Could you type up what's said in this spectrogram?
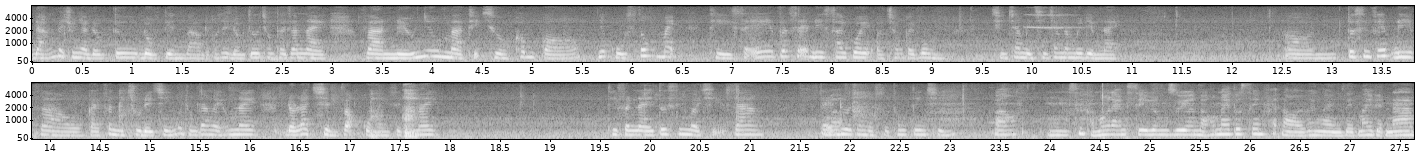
đáng để cho nhà đầu tư đổ tiền vào để có thể đầu tư trong thời gian này. Và nếu như mà thị trường không có những cú sốc mạnh thì sẽ vẫn sẽ đi sideways ở trong cái vùng 900 đến 950 điểm này. Uh, tôi xin phép đi vào cái phần chủ đề chính của chúng ta ngày hôm nay đó là triển vọng của ngành dệt may. Thì phần này tôi xin mời chị Giang sẽ đưa ra một số thông tin chính. Vâng, ừ, xin cảm ơn MC Lương Duyên và hôm nay tôi xin phải nói về ngành dệt may Việt Nam.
